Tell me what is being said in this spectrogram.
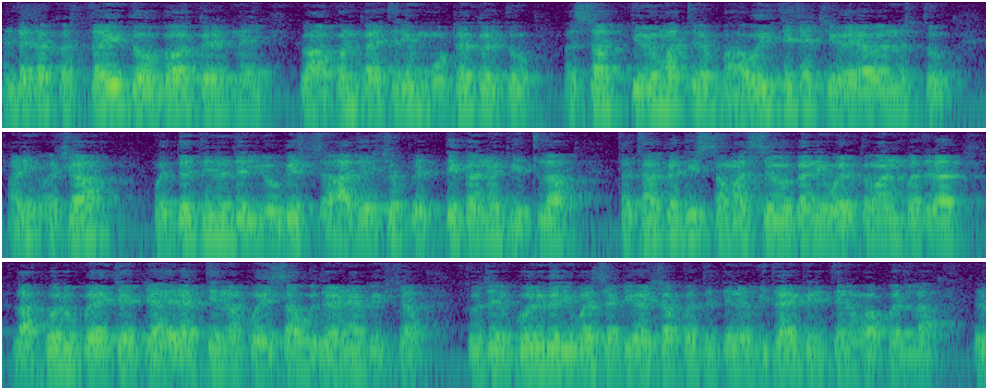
आणि त्याचा कसलाही गवगवा करत नाही किंवा आपण काहीतरी मोठं करतो असा तिळ मात्र भावही त्याच्या चेहऱ्यावर नसतो. आणि अशा पद्धतीने जर योगेशचा आदर्श प्रत्येकानं घेतला तथाकथित समाजसेवकांनी वर्तमानपत्रात लाखो रुपयाच्या जाहिरातीनं पैसा उधळण्यापेक्षा तो जर गोरगरिबासाठी अशा पद्धतीने विधायकरित्याने वापरला तर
